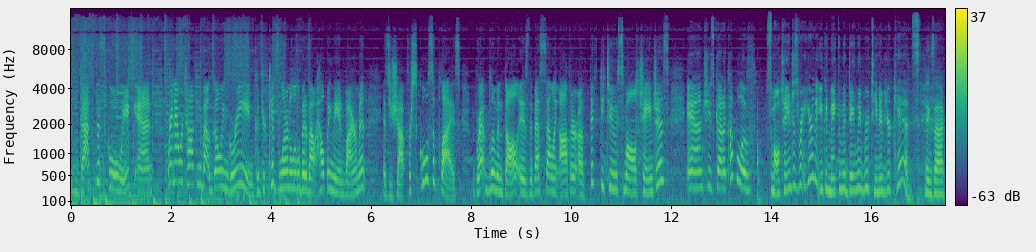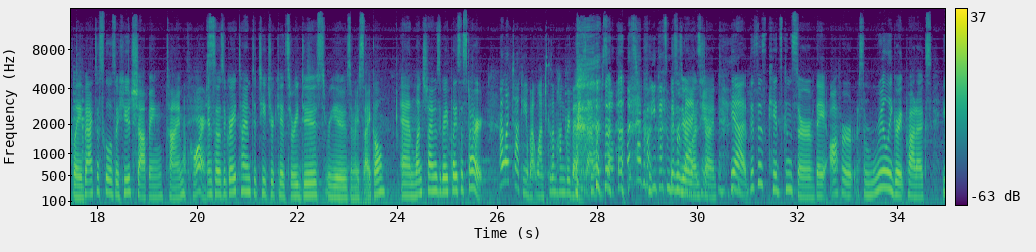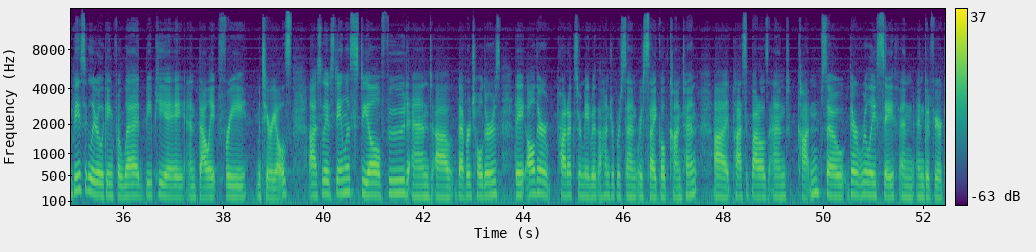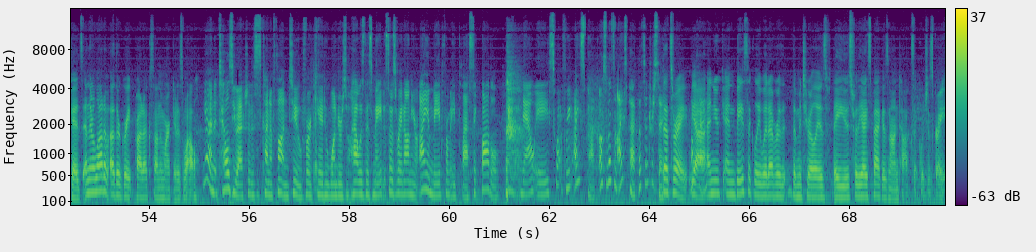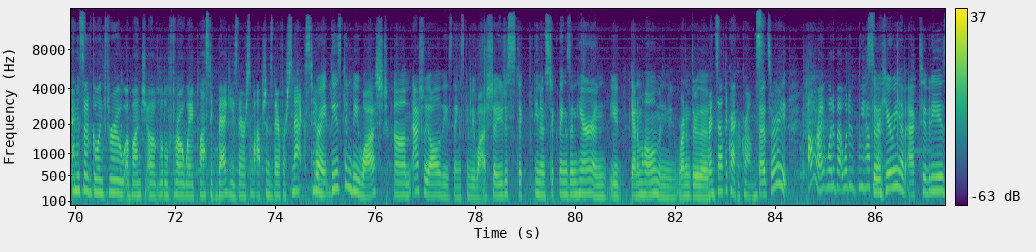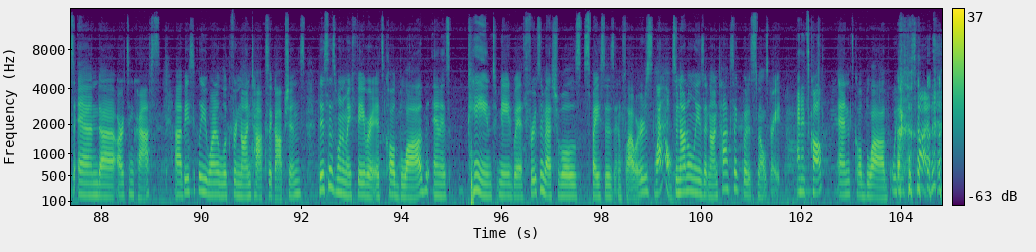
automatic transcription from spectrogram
It's back to school week, and right now we're talking about going green. Could your kids learn a little bit about helping the environment as you shop for school supplies? Brett Blumenthal is the best-selling author of 52 Small Changes, and she's got a couple of small changes right here that you can make in the daily routine of your kids. Exactly. Back to school is a huge shopping time. Of course. And so it's a great time to teach your kids to reduce, reuse, and recycle. And lunchtime is a great place to start. I like talking about lunch because I'm hungry by this hour. So let's talk about you've got some this different is your bags lunchtime. yeah, this is Kids Conserve. They offer some really great products. You basically are looking for lead, BPA, and phthalate-free materials. Uh, so they have stainless steel food and uh, beverage holders. They all their products are made with 100% recycled content, uh, plastic bottles and cotton. So they're really safe and, and good for your kids. And there are a lot of other great products on the market as well. Yeah, and it tells you actually this is kind of fun too for a kid who wonders how is this made. It says right on here, I am made from a plastic bottle. now a sweat-free ice pack. Oh, so that's an ice pack. That's interesting. That's right. Yeah, Okay. and you and basically whatever the material is they use for the ice pack is non-toxic, which is great. And instead of going through a bunch of little throwaway plastic baggies, there are some options there for snacks too. Right, these can be washed. Um, actually, all of these things can be washed. So you just stick, you know, stick things in here, and you get them home, and you run them through the. Rinse out the cracker crumbs. That's right. All right. What about what do we have So here? here we have activities and uh, arts and crafts. Uh, basically, you want to look for non-toxic options. This is one of my favorite. It's called Blob, and it's paint made with fruits and vegetables, spices, and flowers. Wow. So not only is it non-toxic, but it smells great. And it's called, And it's called Blob. which is just fun.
